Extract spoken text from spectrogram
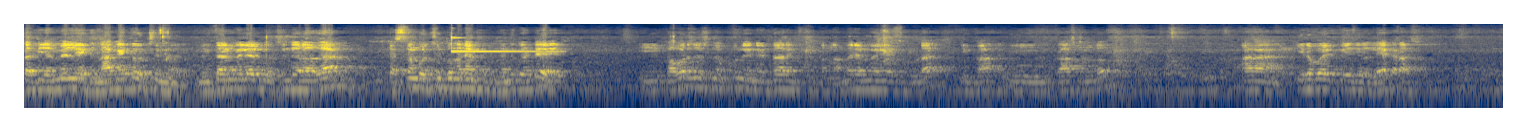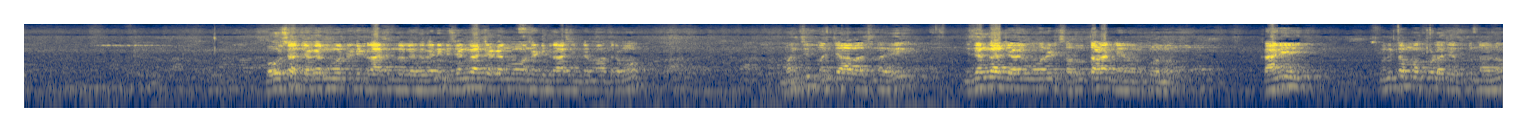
ప్రతి ఎమ్మెల్యేకి నాకైతే వచ్చింది మిగతా ఎమ్మెల్యేలకు వచ్చిందో రాదా? ఖచ్చితంగా వచ్చి ఉంటుందని అనుకుంటున్నాను. ఎందుకంటే ఈ కవర్ చూసినప్పుడు నేను నిర్ధారించుకుంటాను అందరు ఎమ్మెల్యేస్ కూడా ఈ ఈ రాష్ట్రంలో ఇరవై పేజీల లేఖ రాసింది బహుశా జగన్మోహన్ రెడ్డికి రాసిందో లేదో కానీ నిజంగా జగన్మోహన్ రెడ్డికి రాసింటే మాత్రము మంచి మంచి ఆలోచన అది నిజంగా జగన్మోహన్ రెడ్డి చదువుతాడని నేను అనుకోను. కానీ సునీతమ్మ కూడా చెప్తున్నాను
